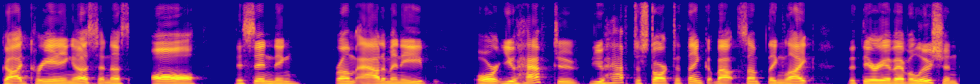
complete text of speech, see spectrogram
God creating us and us all descending from Adam and Eve, or you have to you have to start to think about something like the theory of evolution,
